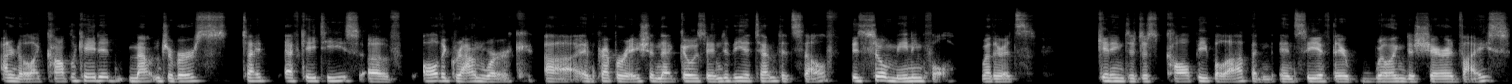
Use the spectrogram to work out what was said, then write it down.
I don't know like complicated mountain traverse type FKTs of all the groundwork uh, and preparation that goes into the attempt itself is so meaningful. Whether it's getting to just call people up and, and see if they're willing to share advice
